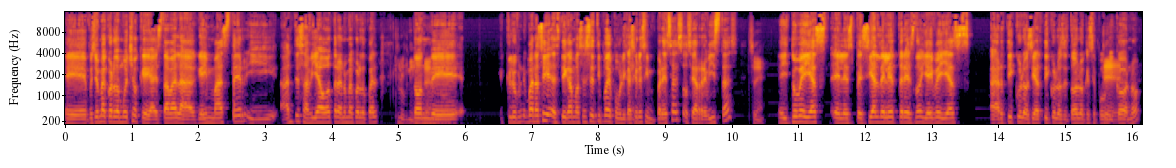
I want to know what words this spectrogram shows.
Eh, pues yo me acuerdo mucho que estaba la Game Master y antes había otra, no me acuerdo cuál, donde... Club, bueno, sí, es, digamos, ese tipo de publicaciones impresas, o sea, revistas. Sí. Y tú veías el especial del E3, ¿no? Y ahí veías artículos y artículos de todo lo que se publicó, ¿no?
